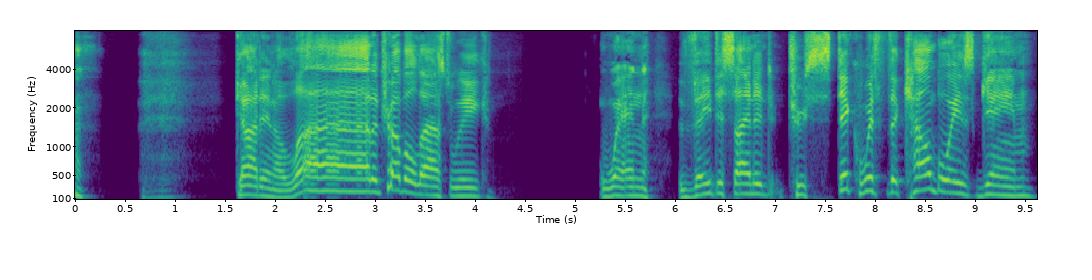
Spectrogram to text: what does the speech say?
got in a lot of trouble last week when they decided to stick with the Cowboys game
